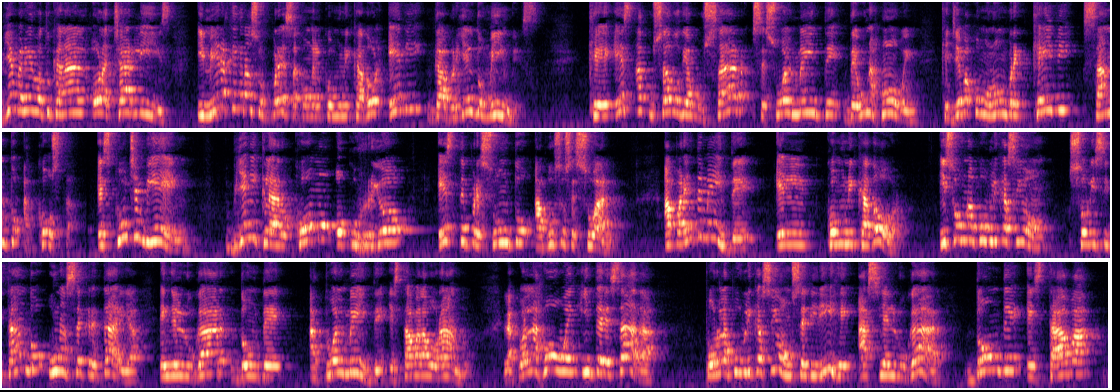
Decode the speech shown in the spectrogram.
Bienvenido a tu canal, hola Charlies. Y mira qué gran sorpresa con el comunicador Eddie Gabriel Domínguez, que es acusado de abusar sexualmente de una joven que lleva como nombre Katie Santo Acosta. Escuchen bien, bien y claro cómo ocurrió este presunto abuso sexual. Aparentemente, el comunicador hizo una publicación solicitando una secretaria en el lugar donde actualmente estaba laborando, la cual la joven interesada por la publicación se dirige hacia el lugar donde estaba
